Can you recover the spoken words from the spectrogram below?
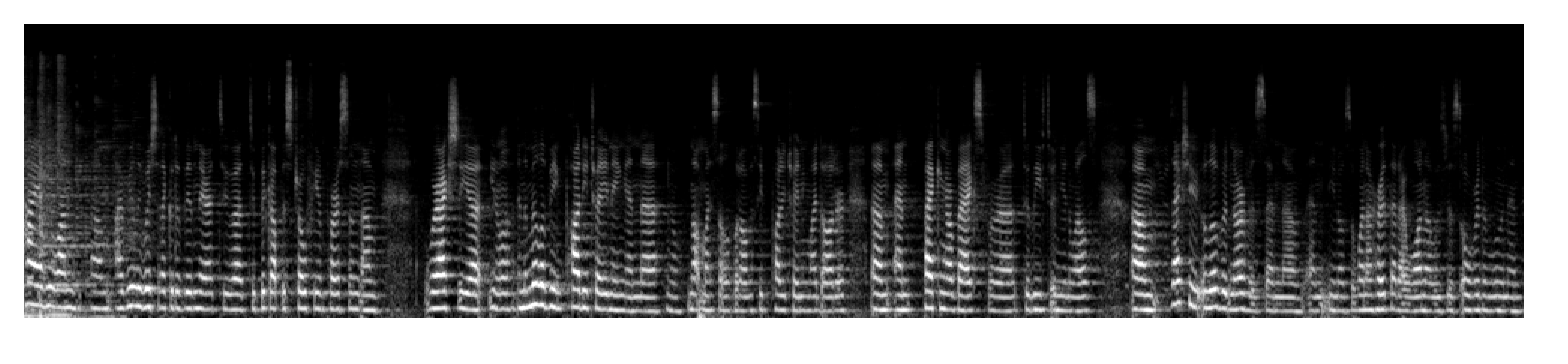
Hi everyone. Um, I really wish that I could have been there to uh, to pick up this trophy in person. Um, we're actually, uh, you know, in the middle of being potty training, and uh, you know, not myself, but obviously potty training my daughter, um, and packing our bags for uh, to leave to Indian Wells. Um, I was actually a little bit nervous, and um, and you know, so when I heard that I won, I was just over the moon, and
